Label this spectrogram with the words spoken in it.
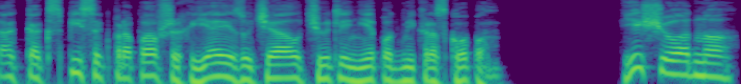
так как список пропавших я изучал чуть ли не под микроскопом. Еще одно.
